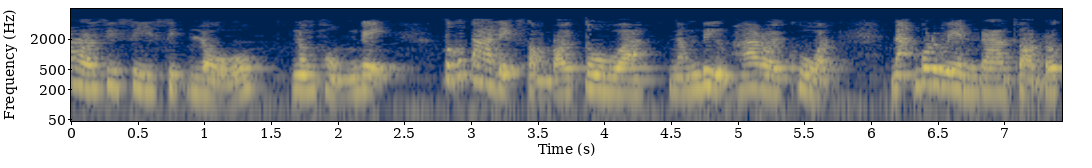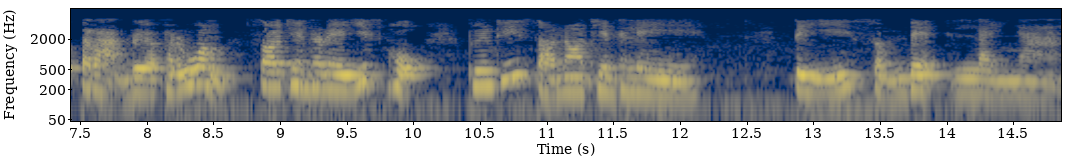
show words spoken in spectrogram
500ซีซี 10 โหล นมผงเด็ก ตุ๊กตาเด็ก 200 ตัว น้ำดื่ม 500 ขวด ณ บริเวณลานจอดรถตลาดเรือพระร่วง ซอยเทียนทะเล 26 พื้นที่สอนอเทียนทะเล ตีสมเด็จรายงาน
